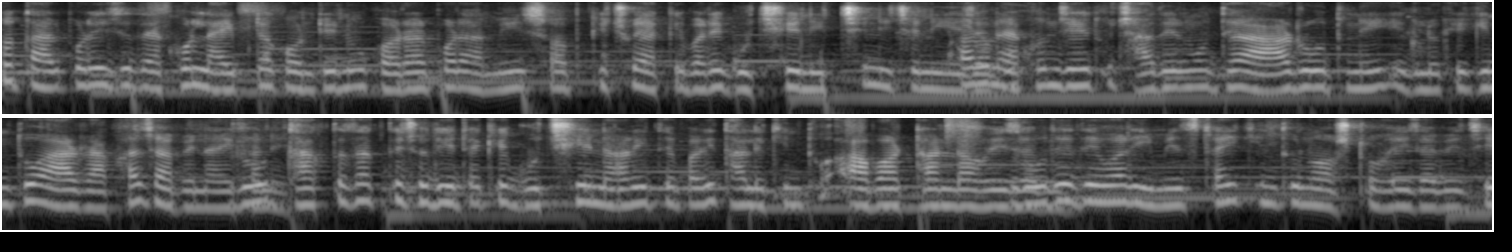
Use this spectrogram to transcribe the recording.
তো তারপরে যে দেখো লাইভটা কন্টিনিউ করার পর আমি সব কিছু একেবারে গুছিয়ে নিচ্ছি নিচে নিয়ে কারণ এখন যেহেতু ছাদের মধ্যে আর রোদ নেই এগুলোকে কিন্তু আর রাখা যাবে না রোদ থাকতে থাকতে যদি এটাকে গুছিয়ে না নিতে পারি তাহলে কিন্তু আবার ঠান্ডা হয়ে যাবে। রোদে দেওয়ার ইমেজটাই কিন্তু নষ্ট হয়ে যাবে যে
